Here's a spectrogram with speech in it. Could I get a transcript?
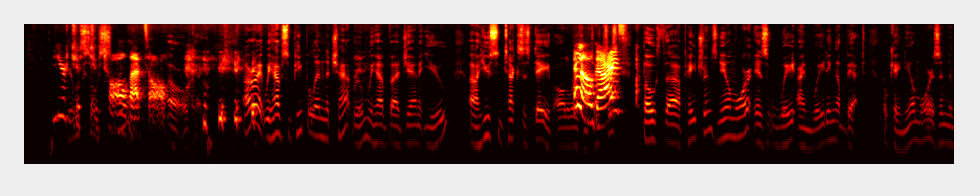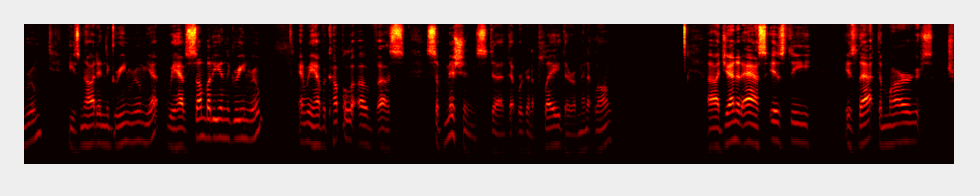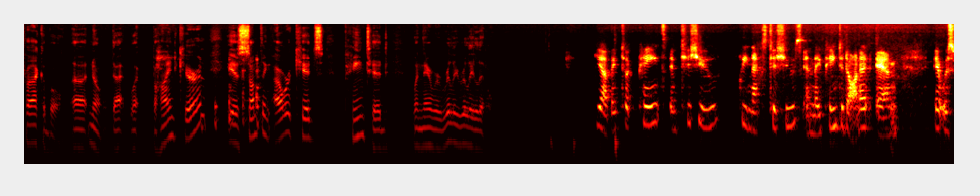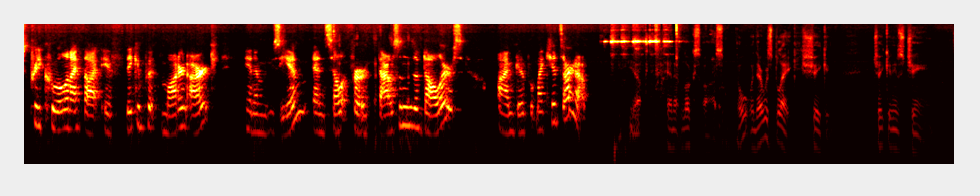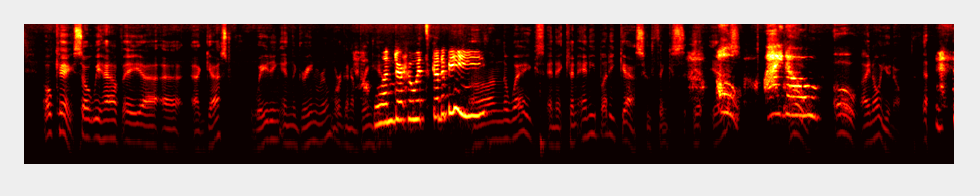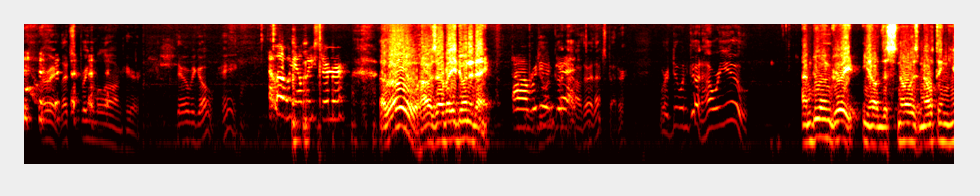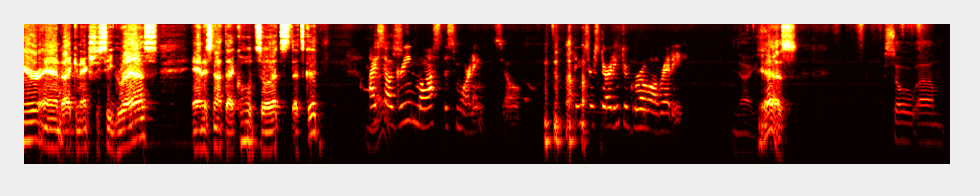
You're You just so too small. tall, that's all. Oh, okay. All right, we have some people in the chat room. We have uh, Janet Yu, uh, Houston, Texas, Dave, all the way. Hello, guys. Both uh, patrons. Neil Moore is wait. I'm waiting a bit. Okay, Neil Moore is in the room. He's not in the green room yet. We have somebody in the green room, and we have a couple of uh, submissions uh, that we're going to play. They're a minute long. Uh, Janet asks, "Is the is that the Mars trackable?" Uh, no, that what behind Karen is something our kids painted when they were really really little. Yeah, they took paint and tissue, Kleenex tissues, and they painted on it, and it was pretty cool. And I thought if they can put modern art in a museum and sell it for thousands of dollars, I'm going to put my kids' art up. Yep, and it looks awesome. Oh, and there was Blake shaking, shaking his chain. Okay, so we have a uh, a, a guest waiting in the green room. We're going to bring him Wonder who it's going to be. on the wags. And it, can anybody guess who thinks it is? oh, I know. Oh, I know you know. All right, let's bring him along here. There we go. Hey, Hello, Hailmeister. Hello, how is everybody doing today? Uh, we're, doing, good. Oh, there, that's better. We're doing good. How are you? I'm doing great. You know, the snow is melting here and I can actually see grass and it's not that cold, so that's that's good. I saw green moss this morning, so things are starting to grow already. Nice. Yes. So, um,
